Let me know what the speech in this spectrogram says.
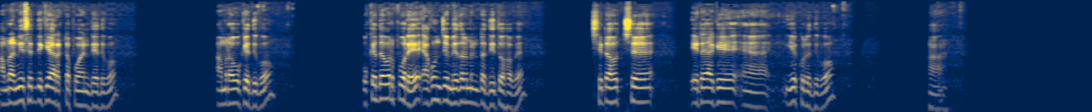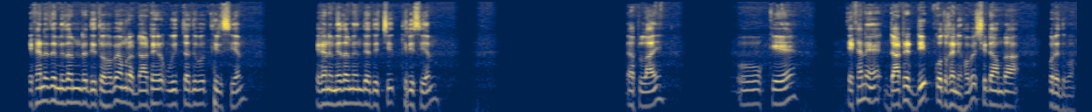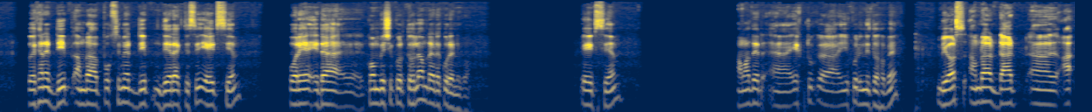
আমরা নিচের দিকে আর একটা পয়েন্ট দিয়ে দেব। আমরা ওকে দিব। ওকে দেওয়ার পরে এখন যে মেজারমেন্টটা দিতে হবে, সেটা হচ্ছে এটা আগে ইয়ে করে দিব। হ্যাঁ। এখানে যে মেজারমেন্টটা দিতে হবে, আমরা ডাটের উইথটা দেব থ্রি সিএম এখানে মেজারমেন্ট দিয়ে দিচ্ছি থ্রি সিএম অ্যাপ্লাই ওকে এখানে ডাটের ডিপ কতখানি হবে, সেটা আমরা করে দেব। তো এখানে ডিপ আমরা প্রক্সিমেট ডিপ দিয়ে রাখতেছি এইট সিএম পরে এটা কম বেশি করতে হলে আমরা এটা করে নিব। এইট সিএম আমাদের একটু ইয়ে করে নিতে হবে। বিয়ার্স আমরা ডাট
